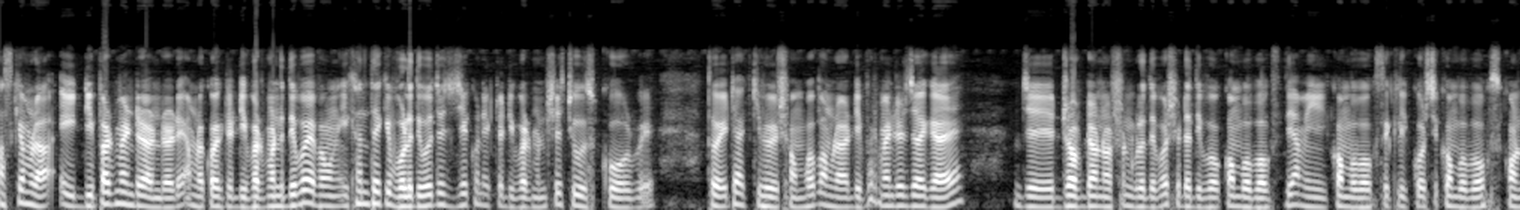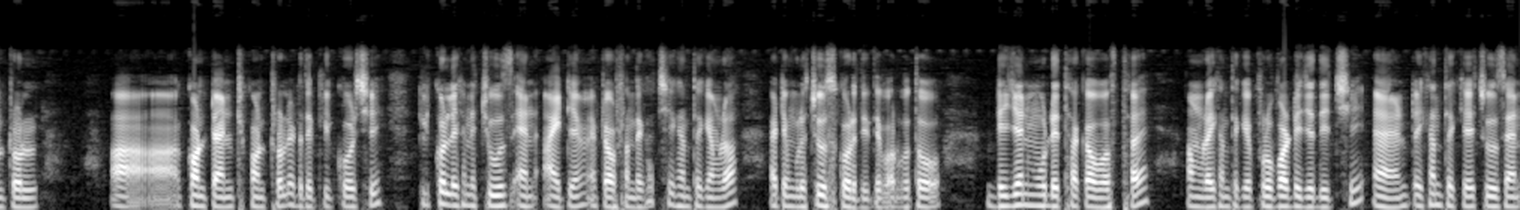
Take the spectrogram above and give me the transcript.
আজকে আমরা এই ডিপার্টমেন্টের আন্ডারে আমরা কয়েকটা ডিপার্টমেন্ট দেবো এবং এখান থেকে বলে দেবো যে যে কোনো একটা ডিপার্টমেন্ট সে চুজ করবে। তো এটা কীভাবে সম্ভব? আমরা ডিপার্টমেন্টের জায়গায় যে ড্রপ ডাউন অপশনগুলো দেবো সেটা দিব কম্বো বক্স দিয়ে। আমি কম্বো বক্সে ক্লিক করছি combo box control content control এটাতে ক্লিক করছি। ক্লিক করলে এখানে চুজ অ্যান আইটেম একটা অপশন দেখাচ্ছে। এখান থেকে আমরা আইটেমগুলো চুজ করে দিতে পারব। তো ডিজাইন মোডে থাকা অবস্থায় আমরা এখান থেকে প্রপার্টি যে দিচ্ছি অ্যান্ড এখান থেকে চুজ অ্যান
